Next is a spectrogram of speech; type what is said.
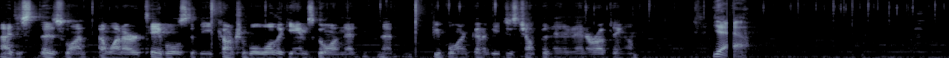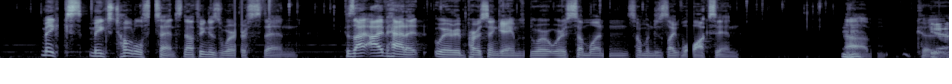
I just, I just want, I want our tables to be comfortable while the game's going. That that people aren't going to be just jumping in and interrupting them. Yeah. Makes makes total sense. Nothing is worse than because I I've had it where in person games where, where someone someone just like walks in. Mhm. Um, cause Yeah.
